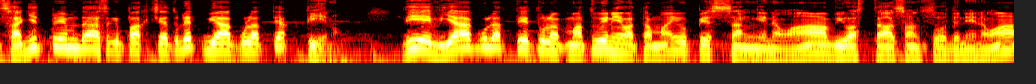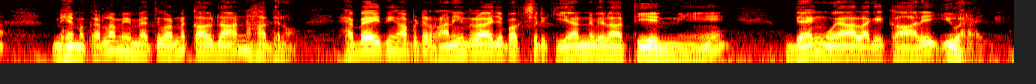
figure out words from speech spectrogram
සජිත් ප්‍රේමදාසගේ පක්ෂය ඇතුළෙත් ව්‍යාකූලත්වයක් තියෙනවා. ඉතින් මේ ව්‍යාකූලත්වයේ තුල මතුවෙනවා තමයි ඔය පෙස්සන් එනවා, විවස්ථා සංශෝධන එනවා. මෙහෙම කරලා මේ මැතිවරණ කල් දාන්න හදනවා. හැබැයි ඉතින් අපිට රනිල් රාජපක්ෂට කියන්න වෙලා තියෙන්නේ දැන් ඔයාලගේ කාලේ ඉවරයි.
